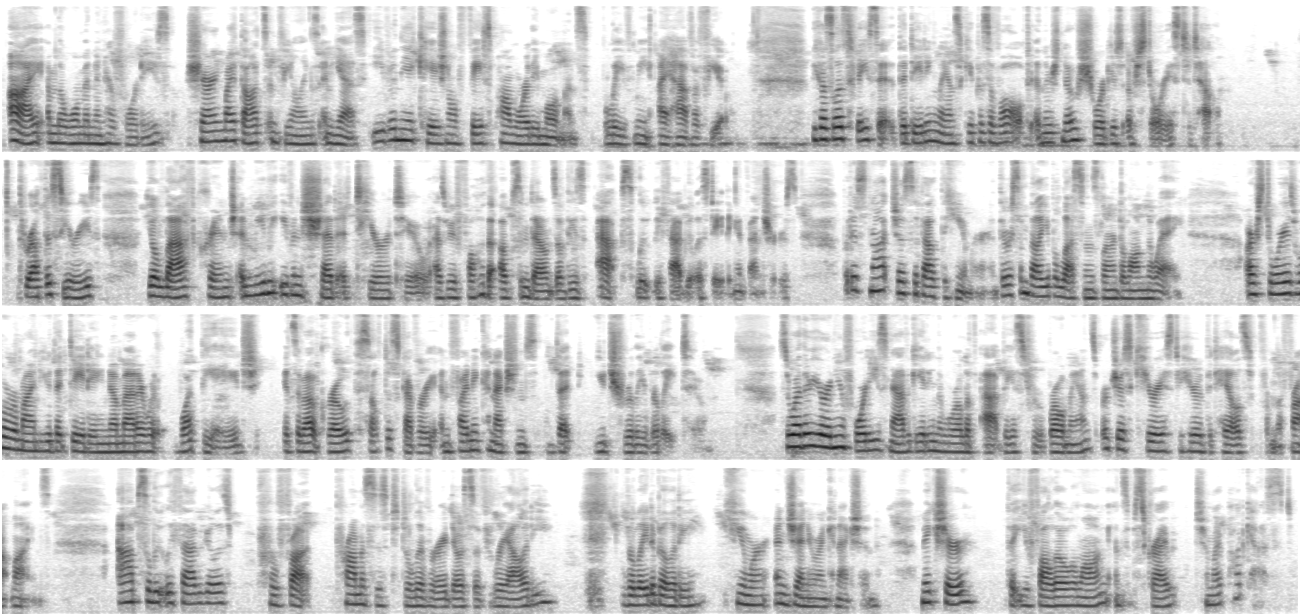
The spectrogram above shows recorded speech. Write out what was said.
I am the woman in her 40s, sharing my thoughts and feelings, and yes, even the occasional facepalm worthy moments. Believe me, I have a few. Because let's face it, the dating landscape has evolved, and there's no shortage of stories to tell. Throughout the series, you'll laugh, cringe, and maybe even shed a tear or two as we follow the ups and downs of these absolutely fabulous dating adventures. But it's not just about the humor, there are some valuable lessons learned along the way. Our stories will remind you that dating, no matter what the age, it's about growth, self discovery, and finding connections that you truly relate to. So, whether you're in your 40s navigating the world of app based romance or just curious to hear the tales from the front lines, App-solutely Fabulous promises to deliver a dose of reality, relatability, humor, and genuine connection. Make sure that you follow along and subscribe to my podcast.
